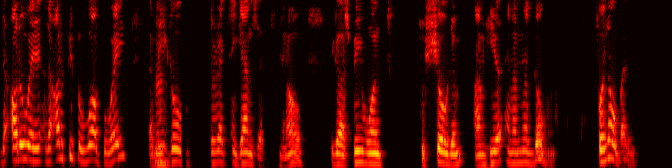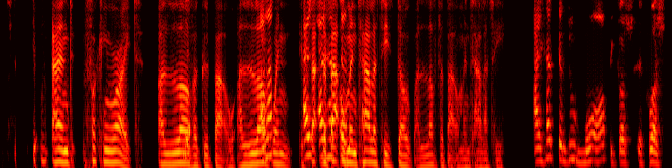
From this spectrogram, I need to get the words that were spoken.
the other way, the other people walk away, and we go direct against it, you know, because we want to show them I'm here and I'm not going for nobody. And fucking right. I love a good battle. I love I- when if I- I the battle mentality is dope. I love the battle mentality. I had can do more because it was,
